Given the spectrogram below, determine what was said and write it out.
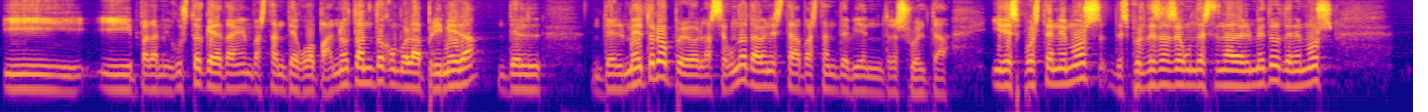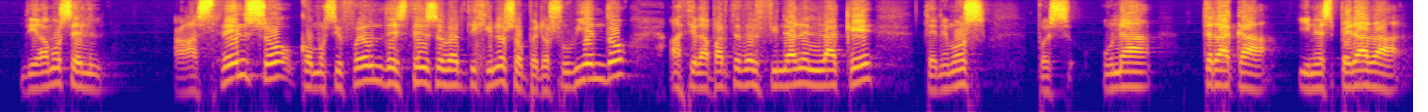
y, para mi gusto queda también bastante guapa. No tanto como la primera del, del, metro, pero la segunda también está bastante bien resuelta. Y después tenemos, después de esa segunda escena del metro, tenemos, digamos, el ascenso, como si fuera un descenso vertiginoso, pero subiendo hacia la parte del final en la que tenemos pues una traca inesperada.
